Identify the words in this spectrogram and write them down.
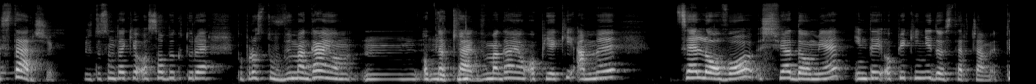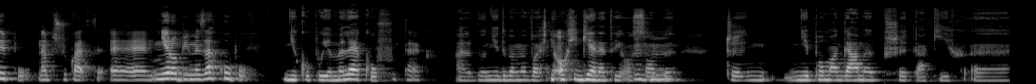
starszych. Że to są takie osoby, które po prostu wymagają mm, opieki. Na, tak, wymagają opieki, a my celowo, świadomie im tej opieki nie dostarczamy. Typu na przykład e, nie robimy zakupów. Nie kupujemy leków. Tak. Albo nie dbamy właśnie o higienę tej osoby. Mhm. Czy nie pomagamy przy takich e,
